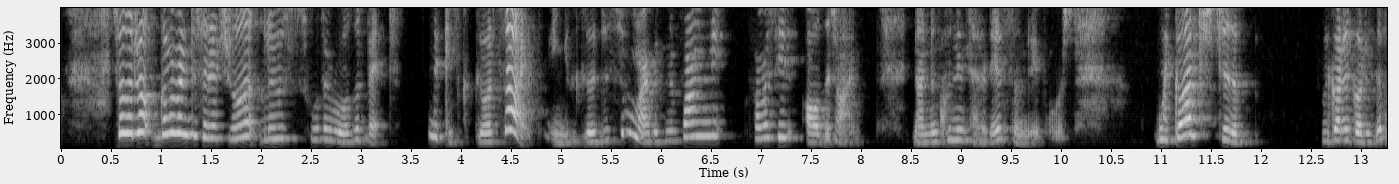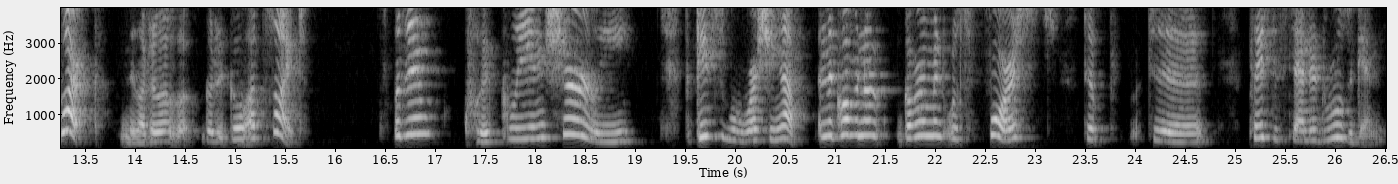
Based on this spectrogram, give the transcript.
So the government decided to let loose with the rules a bit. The kids could go outside, and you could go to the supermarket and pharm- pharmacies all the time, not including Saturday and Sunday, of course. We got to the, we got to go to the park. We got to go, got to go outside. But then, quickly and surely, the cases were rushing up, and the government government was forced to to place the standard rules again.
